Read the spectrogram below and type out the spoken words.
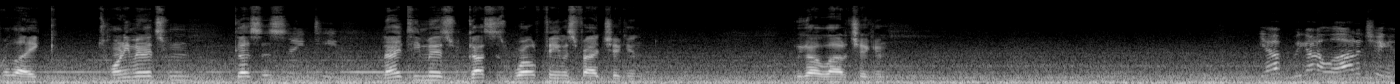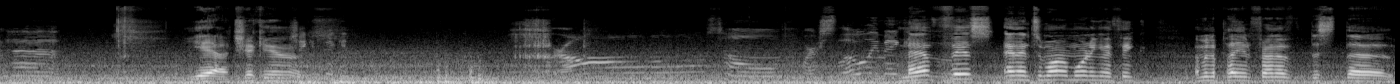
we're like 20 minutes from gus's Nineteen. 19 minutes from gus's world famous fried chicken we got a lot of chicken Yep, we got a lot of chicken. Yeah chicken Chicken picking. We're almost home. We're memphis and then tomorrow morning i think i'm gonna play in front of this the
